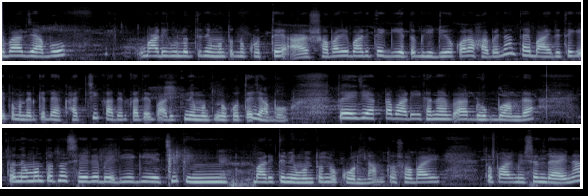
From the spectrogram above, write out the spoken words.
এবার যাব বাড়িগুলোতে নেমন্তন্ন করতে। আর সবারই বাড়িতে গিয়ে তো ভিডিও করা হবে না, তাই বাইরে থেকেই তোমাদেরকে দেখাচ্ছি কাদের কাদের বাড়িতে নেমন্তন্ন করতে যাব। তো এই যে একটা বাড়ি এখানে আর ঢুকবো আমরা। তো নেমন্তন্ন সেরে বেরিয়ে গিয়েছি, তিন বাড়িতে নেমন্তন্ন করলাম। তো সবাই তো পারমিশন দেয় না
